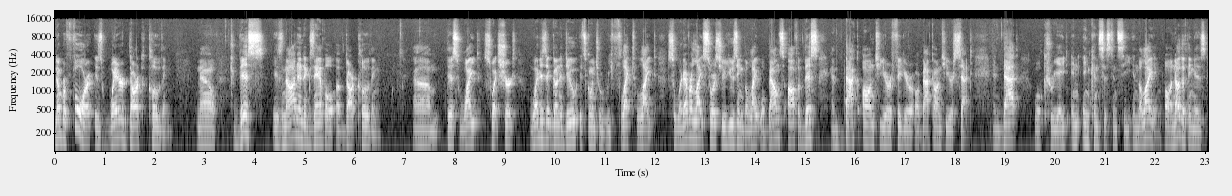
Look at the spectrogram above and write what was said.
Number four is wear dark clothing. Now this is not an example of dark clothing. Um, this white sweatshirt what is it going to do? It's going to reflect light. So whatever light source you're using, the light will bounce off of this and back onto your figure or back onto your set. And that will create an inconsistency in the lighting. Oh, another thing is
